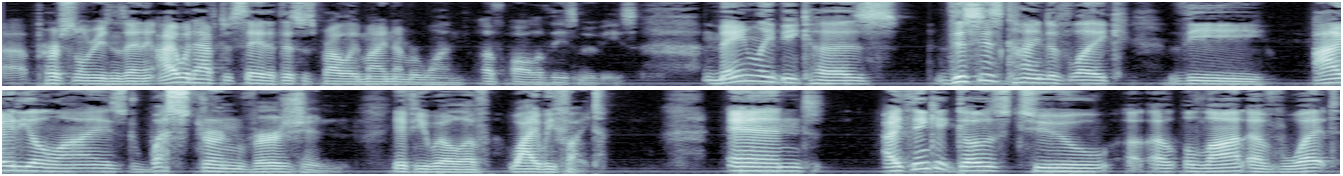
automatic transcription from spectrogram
uh, personal reasons than anything. I would have to say that this is probably my number one of all of these movies, mainly because this is kind of like the idealized Western version, if you will, of why we fight. And I think it goes to a, a lot of what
